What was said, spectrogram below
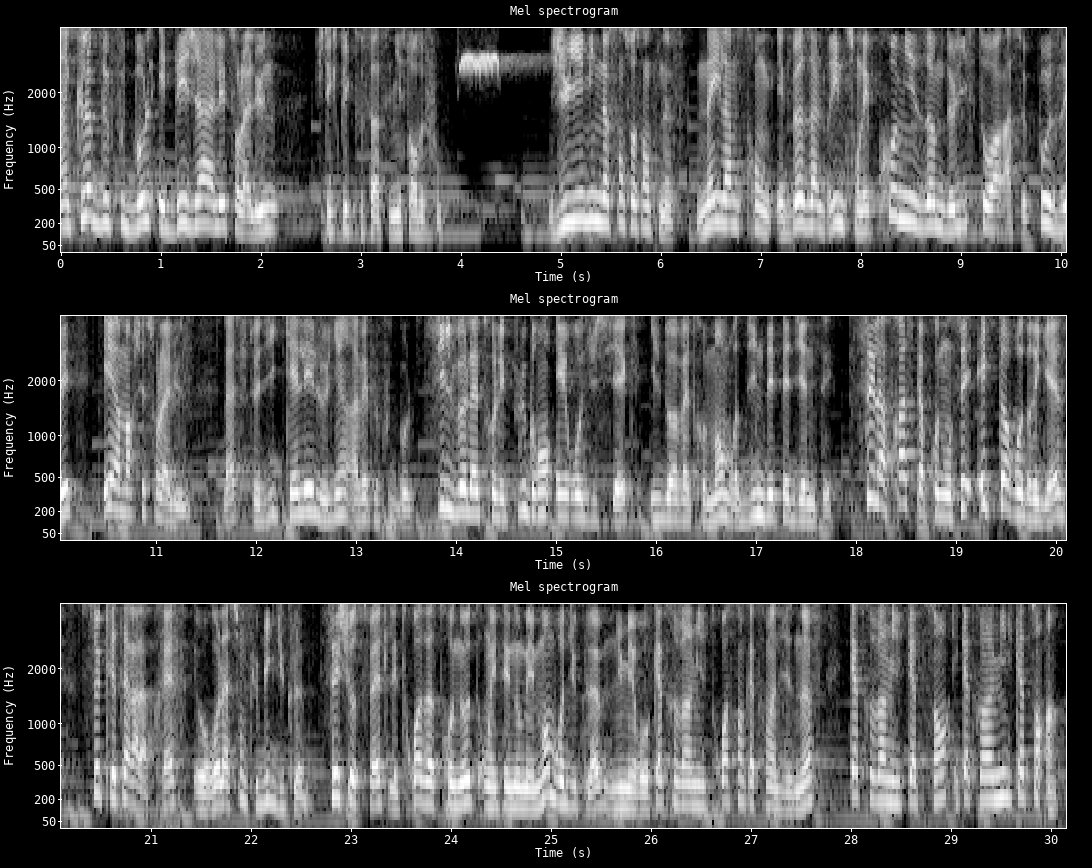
Un club de football est déjà allé sur la Lune. Je t'explique tout ça, c'est une histoire de fou. Juillet 1969, Neil Armstrong et Buzz Aldrin sont les premiers hommes de l'histoire à se poser et à marcher sur la Lune. Là, tu te dis quel est le lien avec le football? S'ils veulent être les plus grands héros du siècle, ils doivent être membres d'Independiente. C'est la phrase qu'a prononcée Hector Rodriguez, secrétaire à la presse et aux relations publiques du club. C'est chose faite, les trois astronautes ont été nommés membres du club, numéro 80 399, 80 400 et 80 401.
